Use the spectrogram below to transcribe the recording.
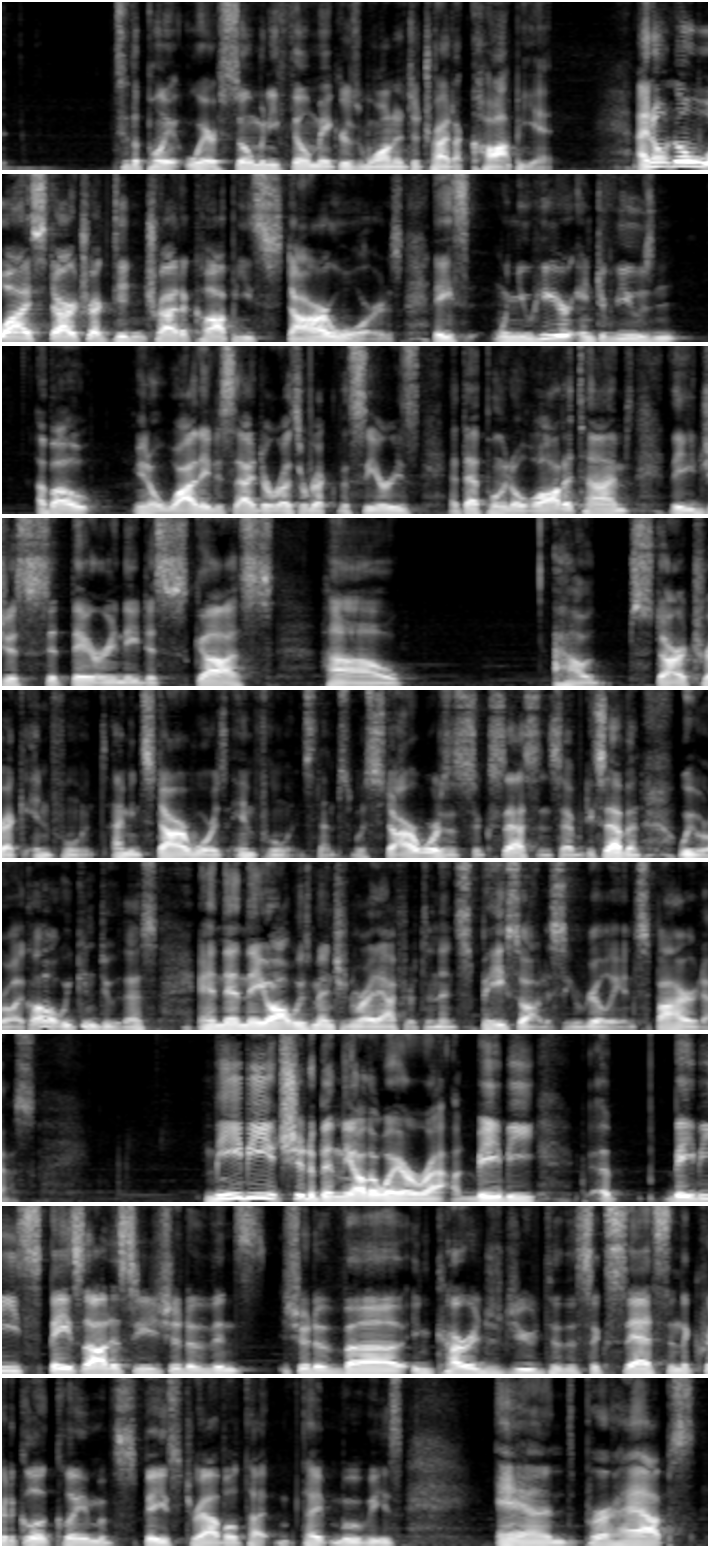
to the point where so many filmmakers wanted to try to copy it. I don't know why Star Trek didn't try to copy Star Wars. They when you hear interviews about you know why they decided to resurrect the series at that point a lot of times they just sit there and they discuss how how Star Trek influenced, I mean, Star Wars influenced them. With Star Wars' success in 77, we were like, oh, we can do this. And then they always mention right afterwards, and then Space Odyssey really inspired us. Maybe it should have been the other way around. Maybe uh, maybe Space Odyssey should have been should have uh, encouraged you to the success and the critical acclaim of space travel type type movies, and perhaps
